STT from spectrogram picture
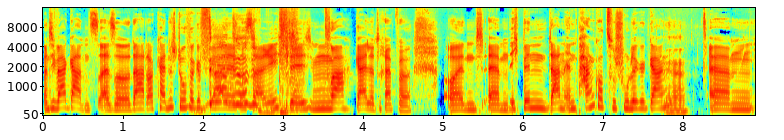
und die war ganz. Also da hat auch keine Stufe gefehlt. Das war richtig muah, geile Treppe. Und ähm, ich bin dann in Pankow zur Schule gegangen. Ja. Ähm,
